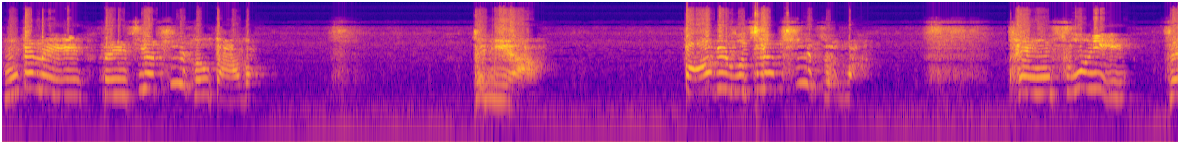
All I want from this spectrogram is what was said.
我跟你在阶梯走打个。给你啊，打的是阶梯走啊，听死你真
